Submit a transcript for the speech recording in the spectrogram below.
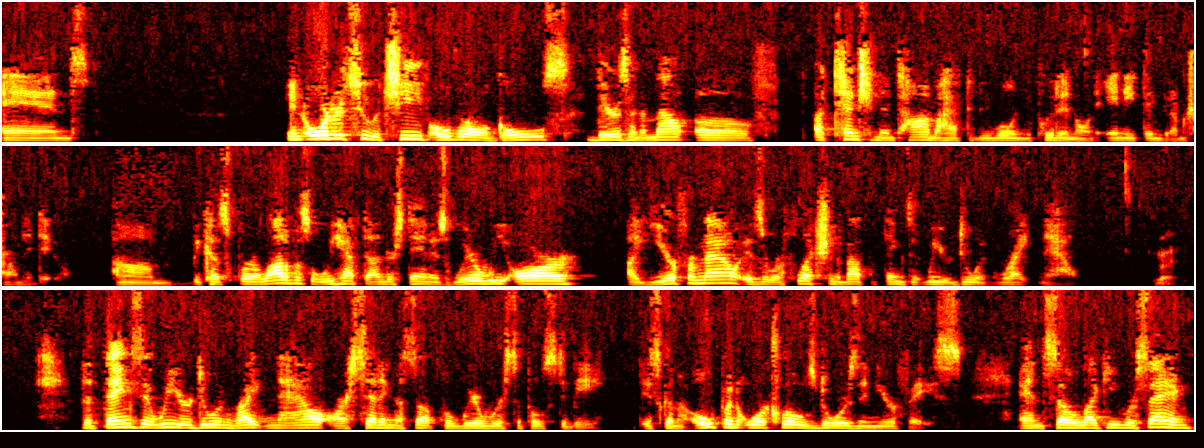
and in order to achieve overall goals, there's an amount of attention and time I have to be willing to put in on anything that I'm trying to do. Um, because for a lot of us, what we have to understand is where we are a year from now is a reflection about the things that we are doing right now. The things that we are doing right now are setting us up for where we're supposed to be. It's going to open or close doors in your face. And so, like you were saying,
